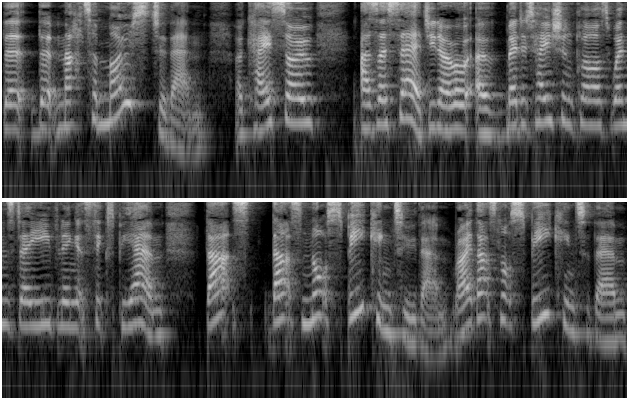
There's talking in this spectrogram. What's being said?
that that matter most to them okay? So as i said you know a, meditation class wednesday evening at 6 p.m that's that's not speaking to them right? That's not speaking to them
